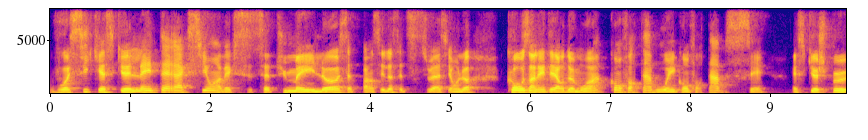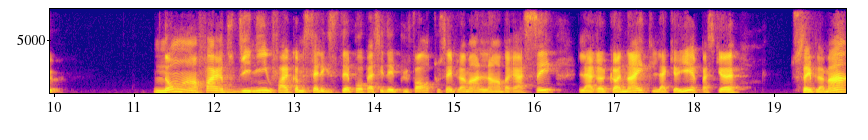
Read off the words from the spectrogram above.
Voici qu'est-ce que l'interaction avec cet humain-là, cette pensée-là, cette situation-là cause à l'intérieur de moi, confortable ou inconfortable, c'est est-ce que je peux non en faire du déni ou faire comme si elle n'existait pas, passer d'être plus fort, tout simplement l'embrasser, la reconnaître, l'accueillir? Parce que tout simplement,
